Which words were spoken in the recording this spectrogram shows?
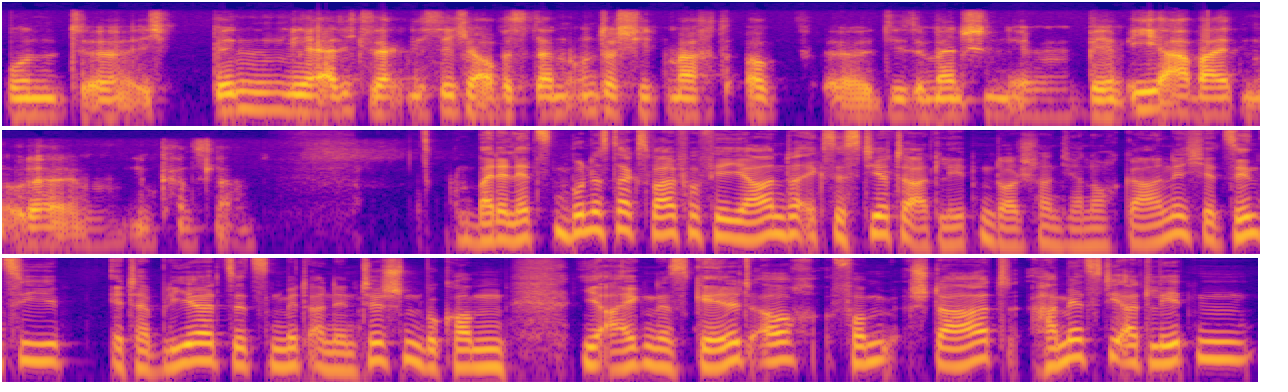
Und äh, ich bin mir ehrlich gesagt nicht sicher, ob es dann einen Unterschied macht, ob diese Menschen im BMI arbeiten oder im, im Kanzleramt. Bei der letzten Bundestagswahl vor vier Jahren, da existierte Athleten Deutschland ja noch gar nicht. Jetzt sind sie etabliert, sitzen mit an den Tischen, bekommen ihr eigenes Geld auch vom Staat. Haben jetzt die Athleten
